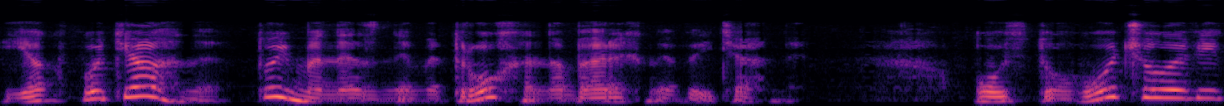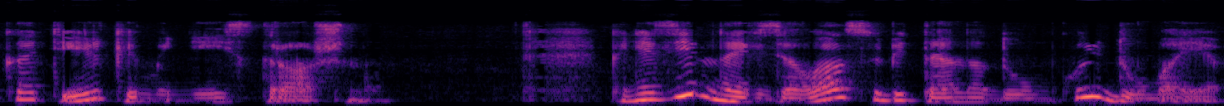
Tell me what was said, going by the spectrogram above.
Як потягне, то й мене з ними трохи на берег не витягне. Ось того чоловіка тільки мені й страшно. Князівна й взяла собі те на думку і думає,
